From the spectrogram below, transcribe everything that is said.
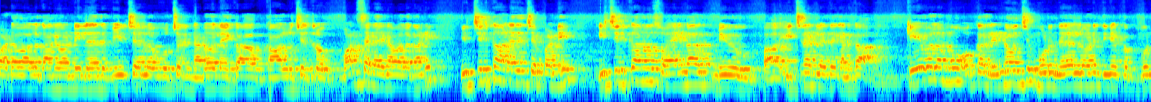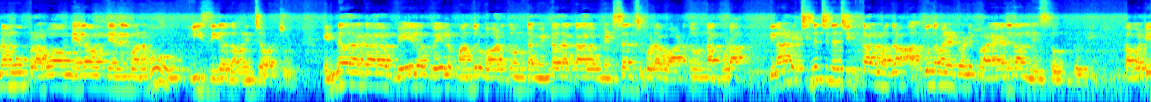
పడ్డ వాళ్ళు కానివ్వండి లేదంటే వీల్ చైర్లో కూర్చొని నడవలేక కాళ్ళు చేతిలో వన్ సైడ్ అయిన వాళ్ళు కానీ ఈ చిట్కా అనేది చెప్పండి. ఈ చిట్కాను స్వయంగా మీరు ఇచ్చినట్లయితే కనుక కేవలము ఒక రెండు నుంచి మూడు నెలల్లోనే దీని యొక్క గుణము ప్రభావం ఎలా ఉంది అనేది మనము ఈజీగా గమనించవచ్చు. ఎన్నో రకాల వేల వేల మందులు వాడుతూ ఉంటాం ఎన్నో రకాల మెడిసిన్స్ కూడా వాడుతూ ఉన్నా కూడా ఇలాంటి చిన్న చిన్న చిట్కాలు మాత్రం అద్భుతమైనటువంటి ప్రయోజనాలను ఇస్తూ ఉంటుంది. కాబట్టి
